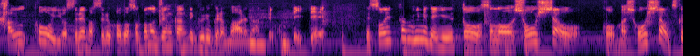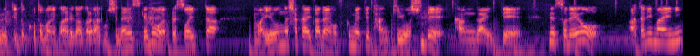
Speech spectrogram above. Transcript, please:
買う行為をすればするほどそこの循環でぐるぐる回るなって思っていて。でそういった意味で言うとその消費者をこう、まあ、消費者を作るっていうと言葉にあれがあるかもしれないですけど、やっぱりそういった、まあ、いろんな社会課題も含めて探求をして考えてでそれを当たり前に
